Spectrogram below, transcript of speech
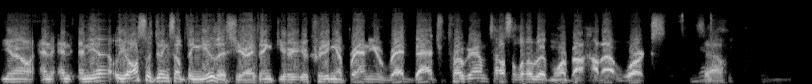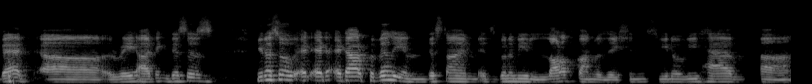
You know, and, and, and you're also doing something new this year. I think you're, you're creating a brand new Red Badge program. Tell us a little bit more about how that works. Yes, so, bet, uh, Ray, I think this is, you know, so at, at, at, our pavilion this time, it's going to be a lot of conversations. You know, we have, uh,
